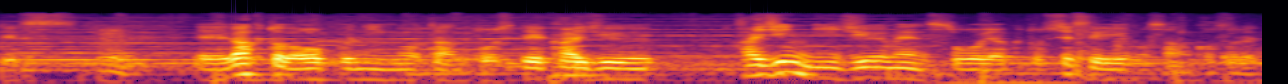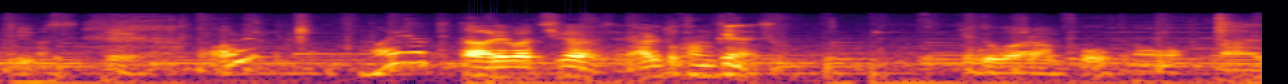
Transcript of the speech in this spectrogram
です、えーガクトがオープニングを担当して怪獣怪人二十面相役として声優も参加されています、あれ？前やってたあれは違うんですよね。あれと関係ないですか？江戸川乱歩の何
